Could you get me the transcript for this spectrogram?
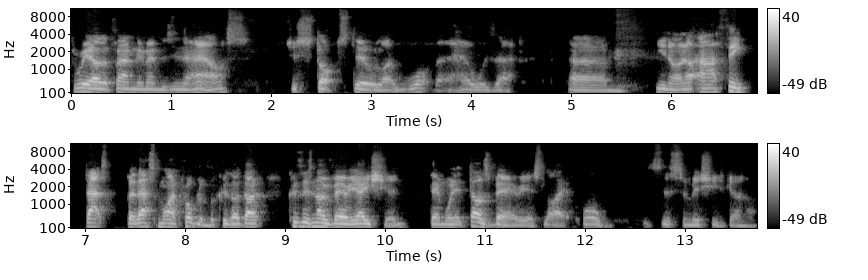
three other family members in the house just stopped still, like, what the hell was that? Um, you know, and I, I think that's, but that's my problem because I don't, because there's no variation. Then when it does vary, it's like, well, there's some issues going on.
